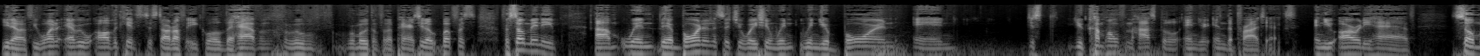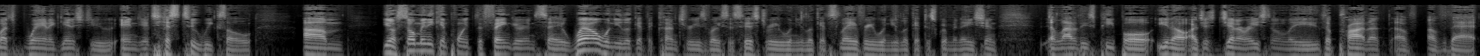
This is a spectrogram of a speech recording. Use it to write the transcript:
you know, if you want every all the kids to start off equal, they have them remove remove them from the parents. You know, but for for so many, um, when they're born in a situation when when you're born and just you come home from the hospital and you're in the projects and you already have so much weighing against you and you're just two weeks old. Um, you know, so many can point the finger and say, well, when you look at the country's racist history, when you look at slavery, when you look at discrimination, a lot of these people, you know, are just generationally the product of, of that.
